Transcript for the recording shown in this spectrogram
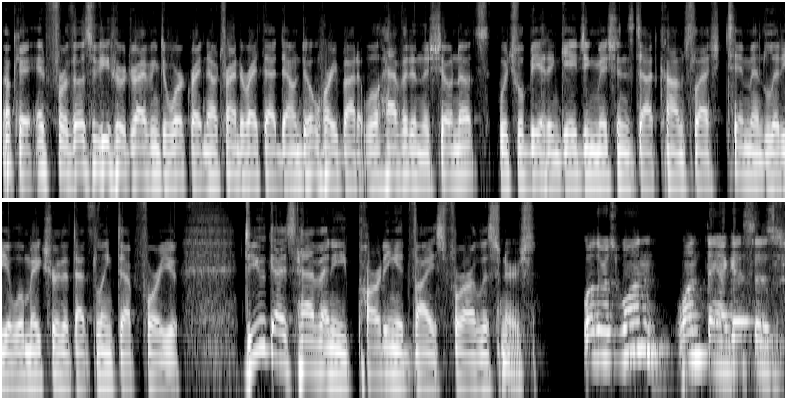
Okay, and for those of you who are driving to work right now trying to write that down, don't worry about it. We'll have it in the show notes, which will be at engagingmissions.com slash Tim and Lydia. We'll make sure that that's linked up for you. Do you guys have any parting advice for our listeners? Well, there was one one thing I guess is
